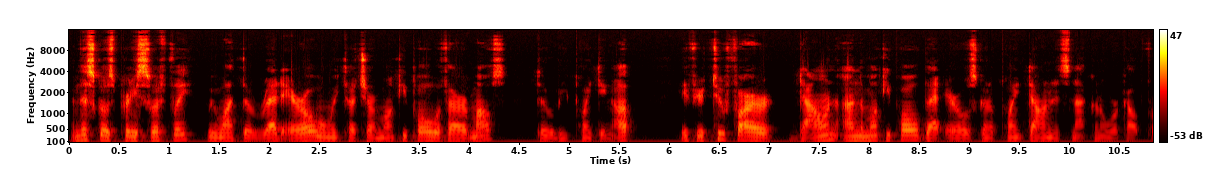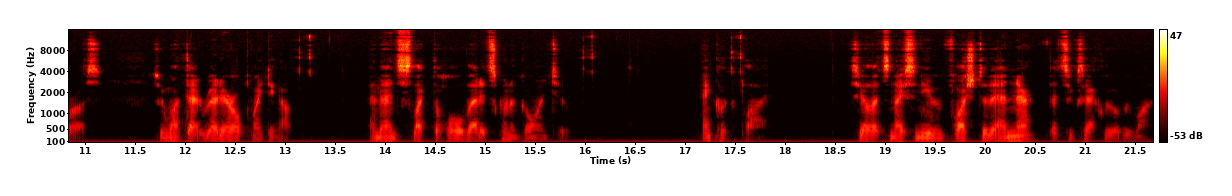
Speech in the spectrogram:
And this goes pretty swiftly. We want the red arrow when we touch our monkey pole with our mouse to be pointing up. If you're too far down on the monkey pole, that arrow is going to point down and it's not going to work out for us. So we want that red arrow pointing up. And then select the hole that it's going to go into. And click apply. See how that's nice and even flush to the end there? That's exactly what we want.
